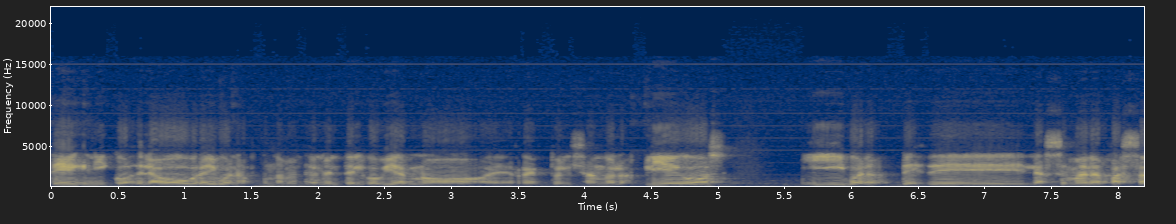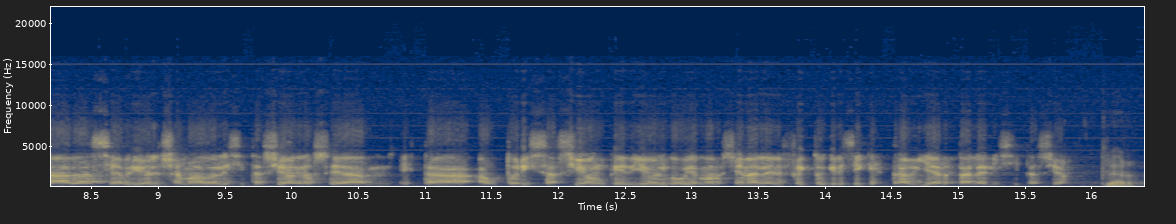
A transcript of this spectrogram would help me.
técnicos de la obra y bueno, fundamentalmente el gobierno eh, reactualizando los pliegos. Y bueno, desde la semana pasada se abrió el llamado a licitación, o sea, esta autorización que dio el gobierno nacional en efecto quiere decir que está abierta la licitación. Claro.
